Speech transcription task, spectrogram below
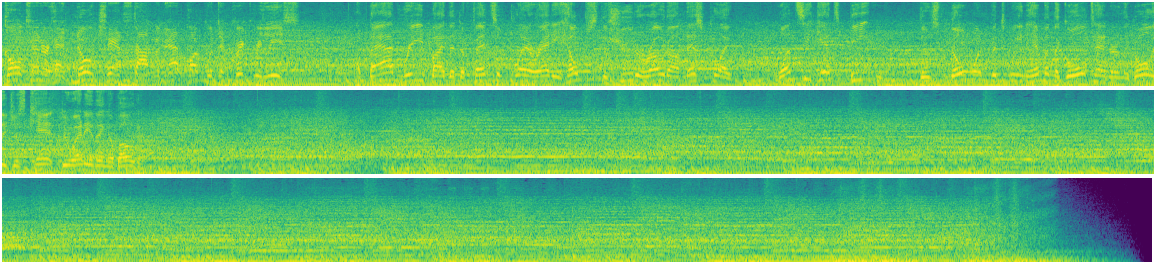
goaltender had no chance stopping that puck with the quick release. A bad read by the defensive player, Hedman, helps the shooter out on this play. Once he gets beaten, there's no one between him and the goaltender, and the goalie just can't do anything about it.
